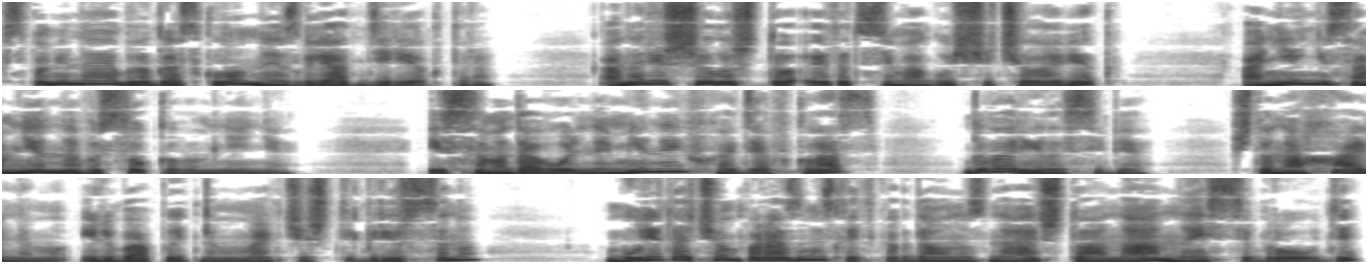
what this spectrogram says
Вспоминая благосклонный взгляд директора, она решила, что этот всемогущий человек о ней, несомненно, высокого мнения, и с самодовольной миной, входя в класс, говорила себе, что нахальному и любопытному мальчишке Грирсону будет о чем поразмыслить, когда он узнает, что она, Несси Броуди,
